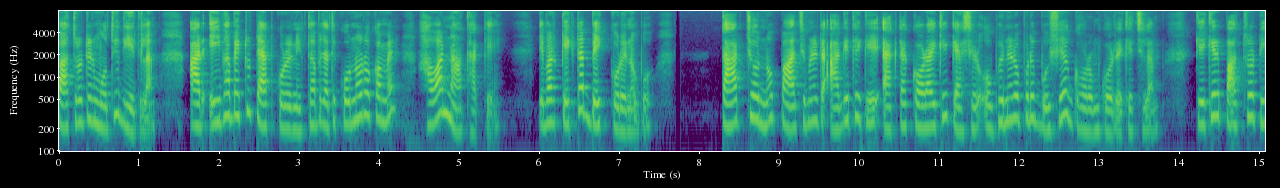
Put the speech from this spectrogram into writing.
পাত্রটির মধ্যে দিয়ে দিলাম। আর এইভাবে একটু ট্যাপ করে নিতে হবে যাতে কোনো রকমের হাওয়া না থাকে। এবার কেকটা বেক করে নেব। তার জন্য পাঁচ মিনিট আগে থেকে একটা কড়াইকে গ্যাসের ওভেনের ওপরে বসিয়ে গরম করে রেখেছিলাম। কেকের পাত্রটি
